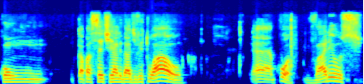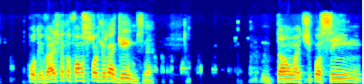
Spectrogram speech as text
com capacete de realidade virtual, é, pô, vários. Pô, tem várias plataformas que você pode jogar games, né? Então é tipo assim.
